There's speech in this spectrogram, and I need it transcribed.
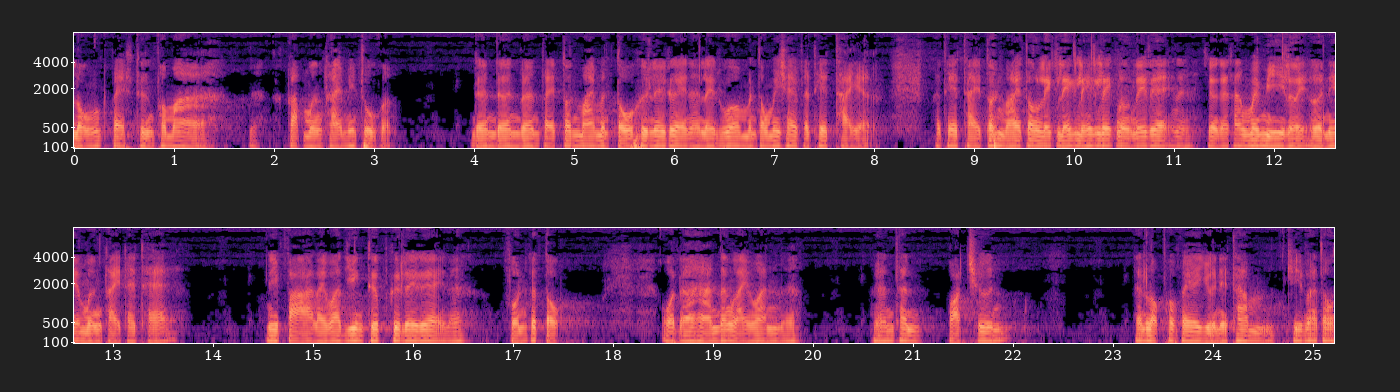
หลงไปถึงพม่ากลับเมืองไทยไม่ถูกอะเดินเดินเดินไปต้นไม้มันโตขึ้นเรื่อยๆนะเลยรู้ว่ามันต้องไม่ใช่ประเทศไทยอะประเทศไทยต้นไม้ต้องเล็กๆเล็กๆลงเรื่อยๆนะจนกระทั่งไม่มีเลยเออเนี่ยเมืองไทยแท้ๆนี่ป่าอะไรว่ายิ่งทึบขึ้นเรื่อยๆนะฝนก็ตก อดอาหารตั้งหลายวันนะ งั้นท่านปลอดชื้นท่านหลบเข้าไปอยู่ในถ้ำคิดว่าต้อง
